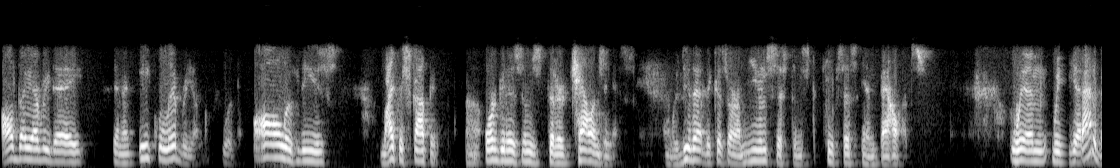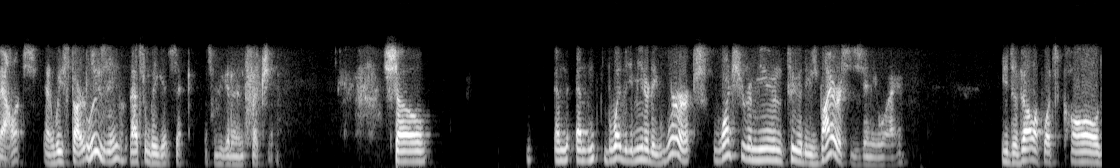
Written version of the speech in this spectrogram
all day, every day in an equilibrium with all of these microscopic uh, organisms that are challenging us. And we do that because our immune system keeps us in balance. When we get out of balance and we start losing, that's when we get sick. That's when we get an infection. So, and, and the way the immunity works, once you're immune to these viruses anyway, you develop what's called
